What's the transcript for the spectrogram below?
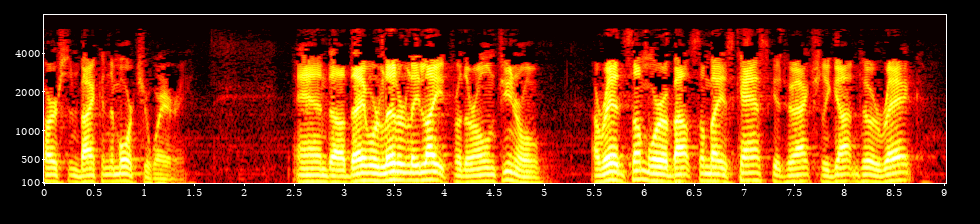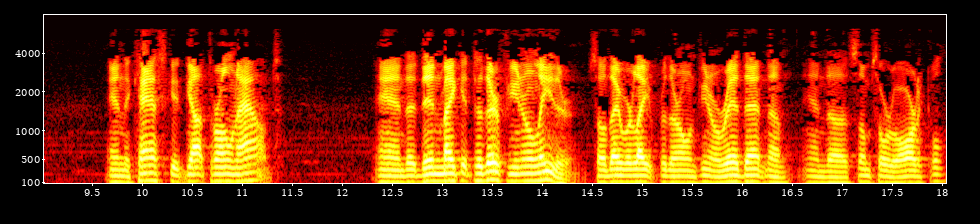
person back in the mortuary. And uh, they were literally late for their own funeral. I read somewhere about somebody's casket who actually got into a wreck, and the casket got thrown out, and didn't make it to their funeral either. So they were late for their own funeral. Read that in, a, in uh, some sort of article.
